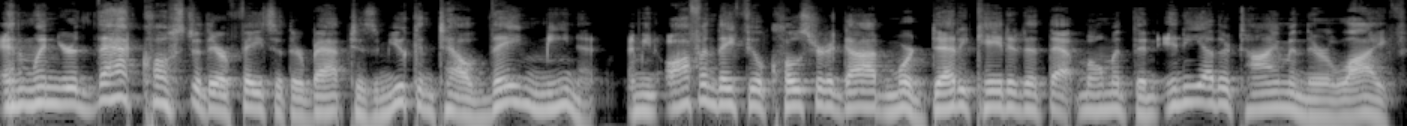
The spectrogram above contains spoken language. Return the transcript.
And when you're that close to their face at their baptism, you can tell they mean it. I mean, often they feel closer to God, more dedicated at that moment than any other time in their life.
